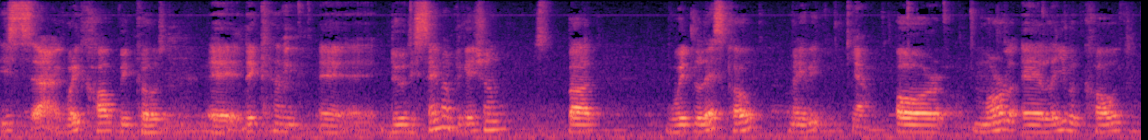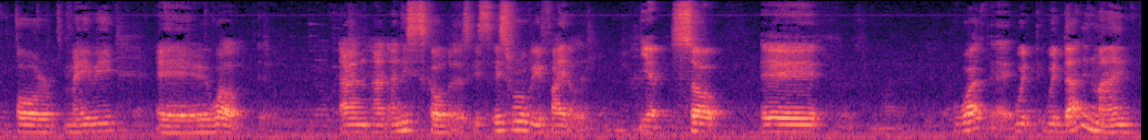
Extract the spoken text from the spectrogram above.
it's a great help because uh, they can uh, do the same application but with less code maybe Yeah. or more uh, legible code or maybe uh, well and, and, and this is called it's, it's Ruby finally Yep. so, uh, what uh, with with that in mind,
